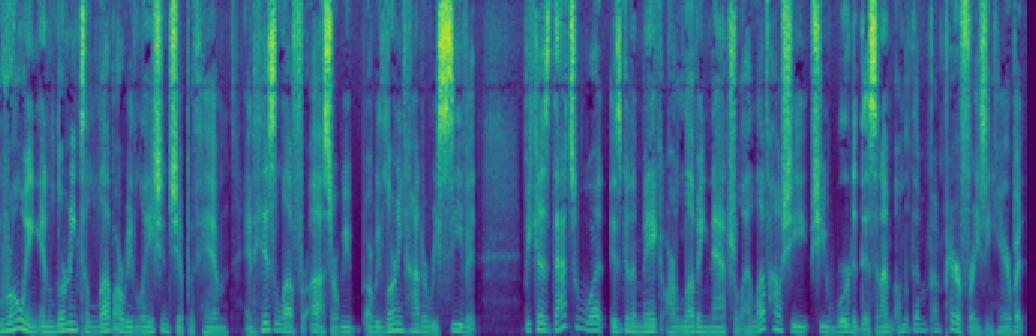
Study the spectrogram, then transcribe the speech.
growing and learning to love our relationship with Him and His love for us? Are we are we learning how to receive it? Because that's what is going to make our loving natural. I love how she she worded this, and I'm I'm, I'm paraphrasing here, but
